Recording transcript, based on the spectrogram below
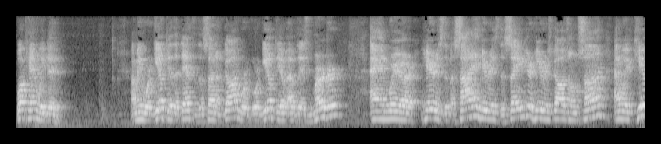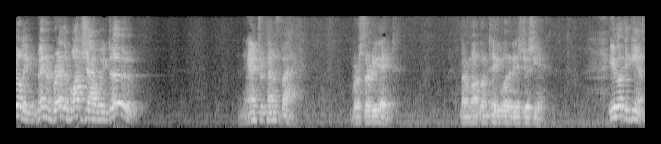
What can we do? I mean, we're guilty of the death of the Son of God. We're, we're guilty of, of this murder. And we are, here is the Messiah, here is the Savior, here is God's own Son, and we've killed him. Men and brethren, what shall we do? And the answer comes back. Verse 38. But I'm not going to tell you what it is just yet. You look again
